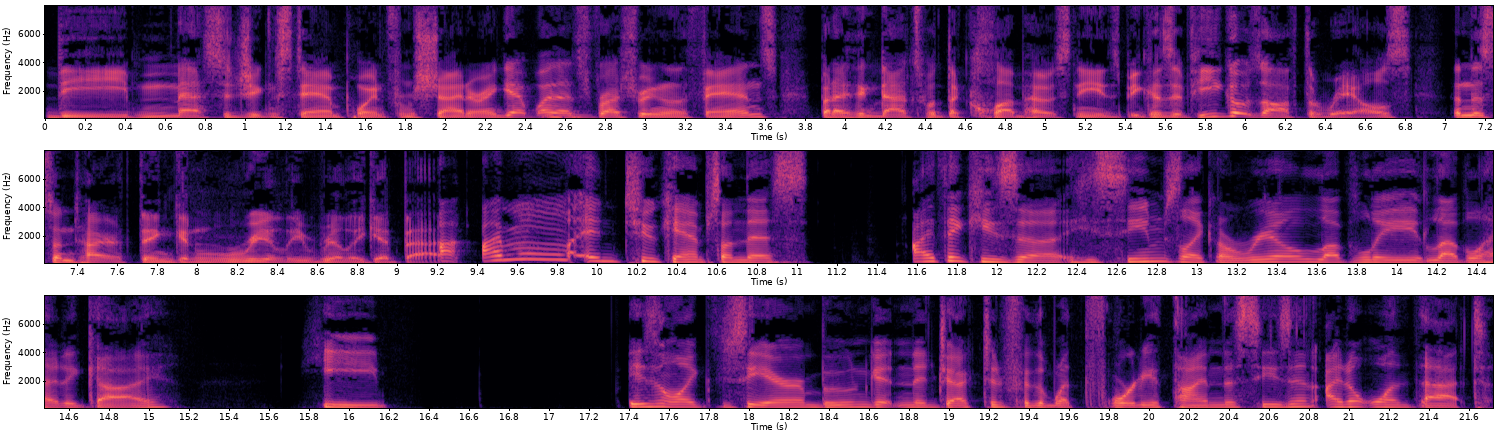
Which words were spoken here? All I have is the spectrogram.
the messaging standpoint from Schneider. I get why that's mm-hmm. frustrating to the fans, but I think that's what the clubhouse needs because if he goes off the rails, then this entire thing can really, really get bad. I, I'm in two camps on this. I think he's a he seems like a real lovely, level-headed guy. He isn't like you see Aaron Boone getting ejected for the what 40th time this season. I don't want that.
